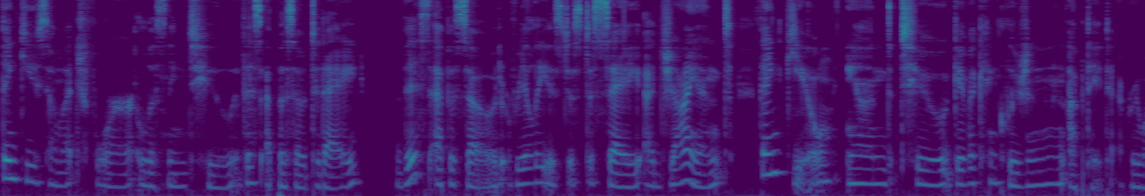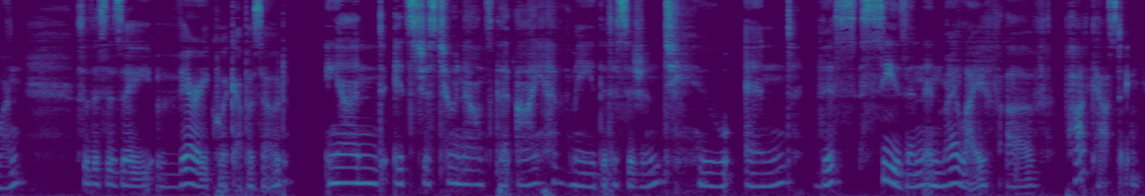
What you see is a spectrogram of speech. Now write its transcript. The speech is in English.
Thank you so much for listening to this episode today. This episode really is just to say a giant thank you and to give a conclusion and update to everyone. So, this is a very quick episode. And it's just to announce that I have made the decision to end this season in my life of podcasting.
